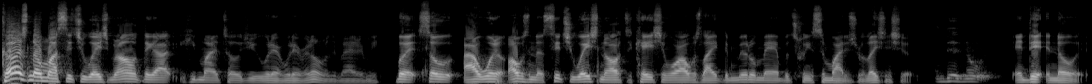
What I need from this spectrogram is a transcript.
cuz know my situation, but I don't think I he might have told you whatever, whatever. It don't really matter to me. But so I went. I was in a situation of altercation where I was like the middleman between somebody's relationship And didn't know it. and didn't know it,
